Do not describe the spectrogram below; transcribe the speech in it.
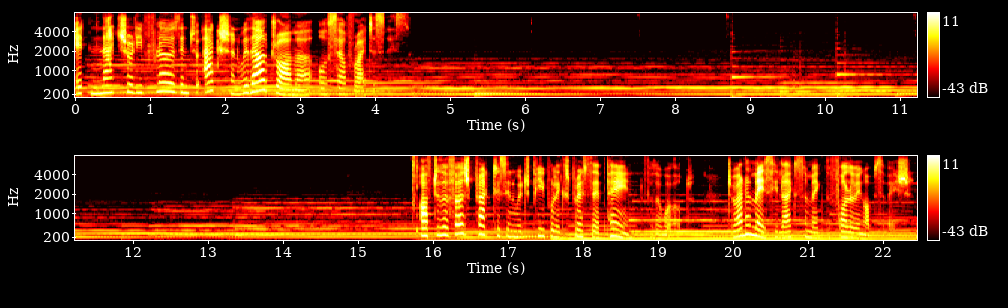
it naturally flows into action without drama or self righteousness. After the first practice in which people express their pain for the world, Joanna Macy likes to make the following observation.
